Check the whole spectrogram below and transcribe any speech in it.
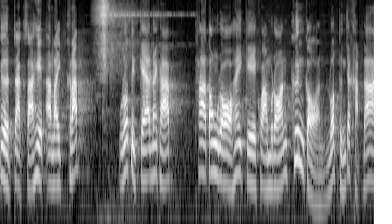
เกิดจากสาเหตุอะไรครับ รถติดแก๊สนะครับ ถ้าต้องรอให้เกความร้อนขึ้นก่อน รถถึงจะขับได้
